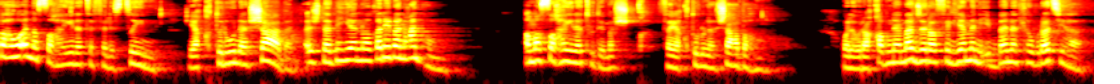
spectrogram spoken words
فهو أن صهاينة فلسطين يقتلون شعبا أجنبيا وغريبا عنهم. أما صهاينة دمشق فيقتلون شعبهم. ولو راقبنا ما جرى في اليمن إبان ثورتها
